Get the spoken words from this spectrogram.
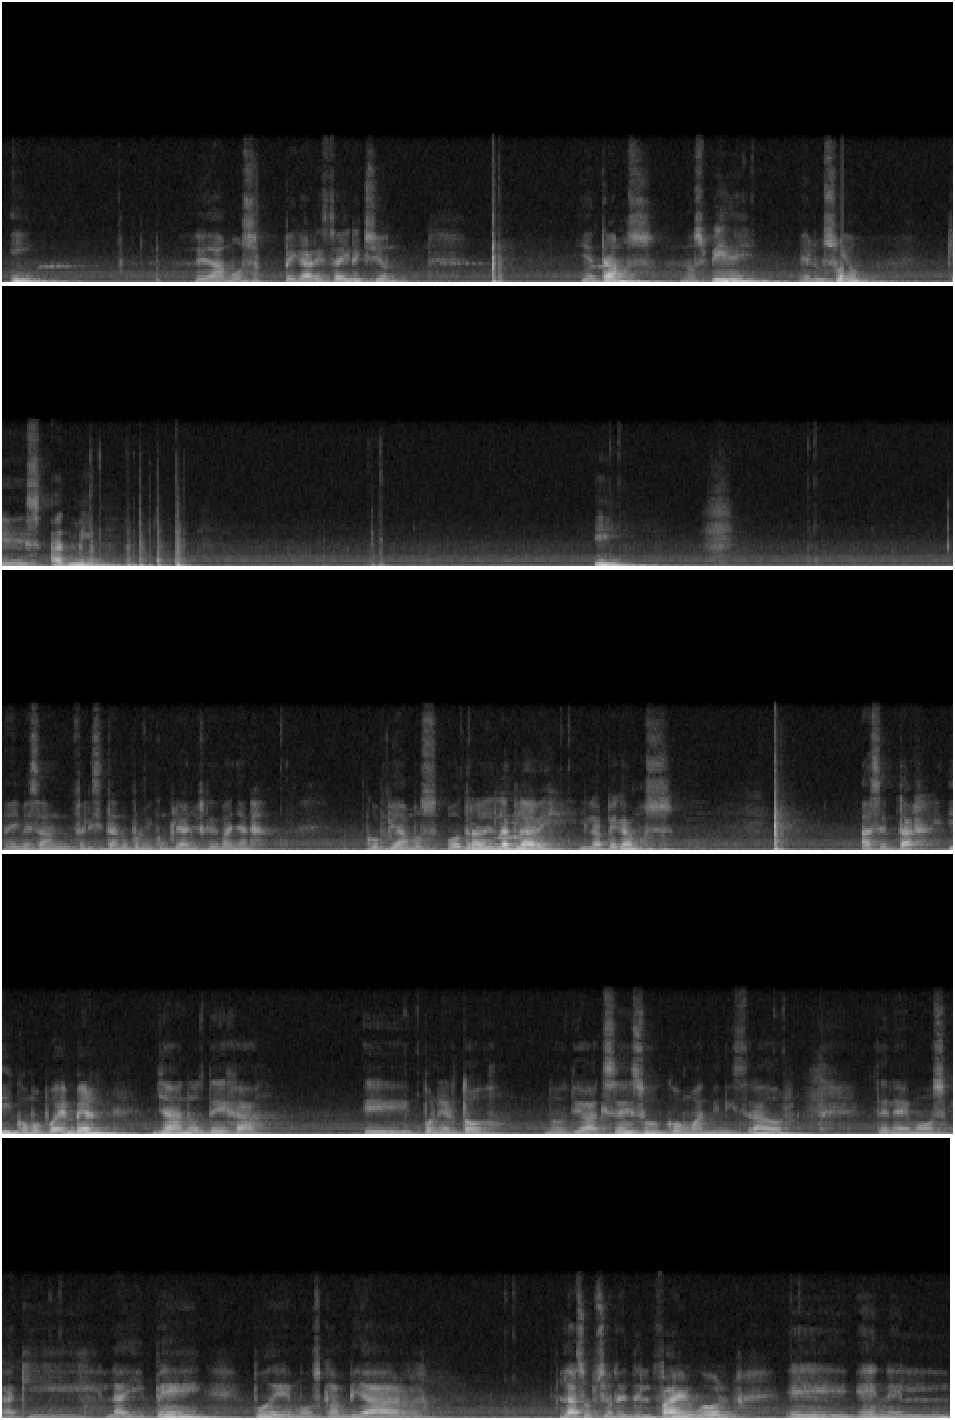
Y le damos pegar esta dirección y entramos. Nos pide el usuario que es admin y ahí me están felicitando por mi cumpleaños que es mañana copiamos otra vez la clave y la pegamos. Aceptar. Y como pueden ver ya nos deja eh, poner todo. Nos dio acceso como administrador. Tenemos aquí la IP podemos cambiar las opciones del firewall eh, en el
